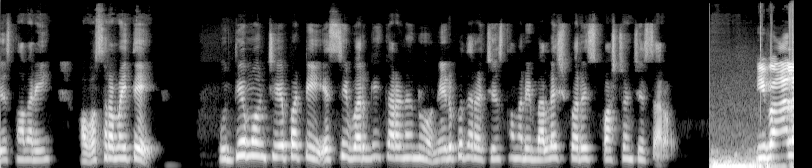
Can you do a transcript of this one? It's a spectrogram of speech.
చేస్తామని అవసరమైతే ఉద్యమం చేపట్టి ఎస్సీ వర్గీకరణను నిలుపుదల చేస్తామని మల్లేశ్వరి స్పష్టం చేశారు. ఇవాళ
